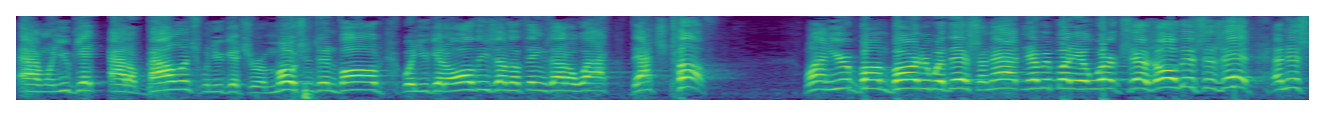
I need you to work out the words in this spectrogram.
And when you get out of balance, when you get your emotions involved, when you get all these other things out of whack, that's tough. When you're bombarded with this and that, and everybody at work says, "Oh, this is it," and this,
